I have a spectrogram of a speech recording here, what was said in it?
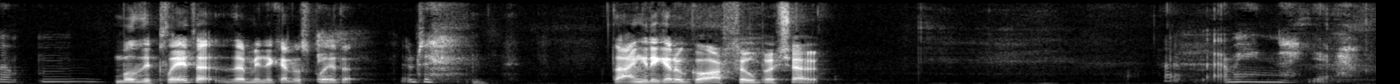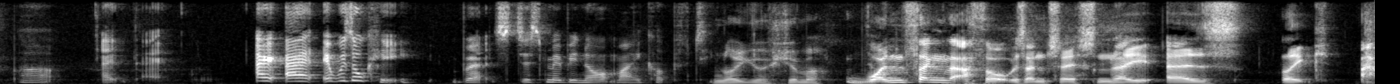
Um, well they played it. I mean the girls played it. The angry girl got her full bush out. I mean, yeah, but I, I, I, it was okay, but it's just maybe not my cup of tea. Not your humour. one thing that i thought was interesting right is like i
